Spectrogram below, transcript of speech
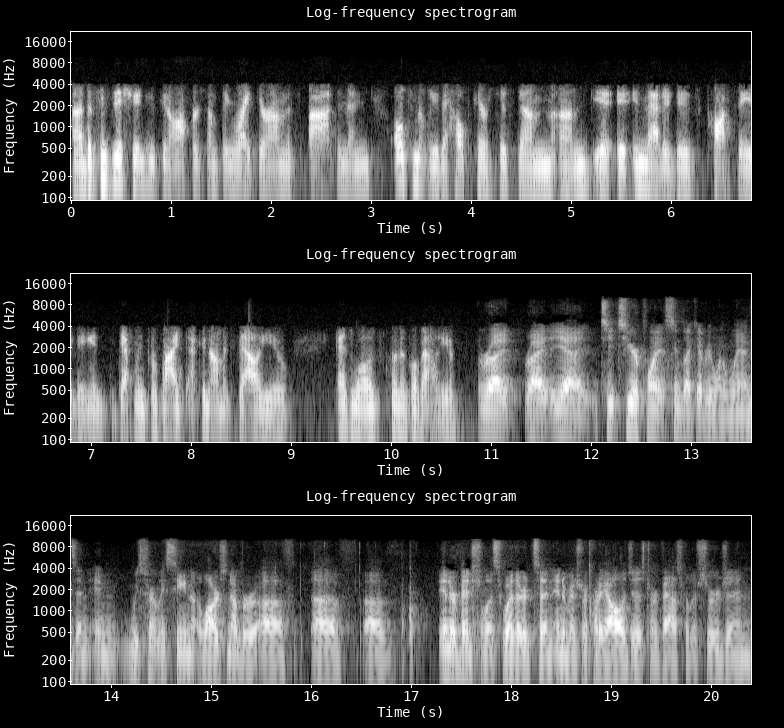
uh, the physician who can offer something right there on the spot, and then ultimately the healthcare system um, in that it is cost saving. It definitely provides economic value as well as clinical value. Right, right. Yeah, to, to your point, it seems like everyone wins, and, and we've certainly seen a large number of, of, of interventionalists, whether it's an interventional cardiologist or a vascular surgeon,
